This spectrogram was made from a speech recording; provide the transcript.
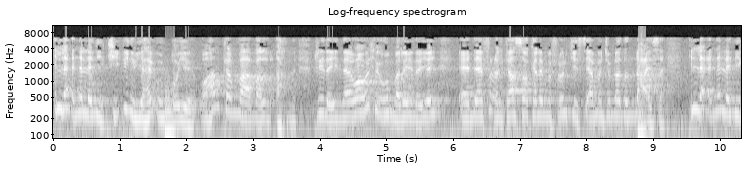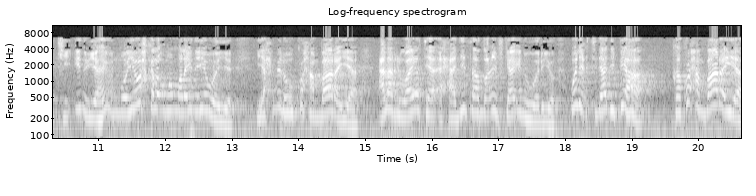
ilaa ana aladii kii inuu yahay un mooye oo halkan baa bal ridaynaa. Waa wixii uu malaynayey ee dee ficilkaasoo kale mafcuulkiisi ama jumladan dhacaysa. Ilaa ana aladii kii inuu yahay un mooye wax kale uma malaynayo weeye. Yaxmiluhu ku xambaaraya calaa riwaayatiha axaadiida daciifkaa inuu wariyo. Walictidaadi biha ka ku xambaaraya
